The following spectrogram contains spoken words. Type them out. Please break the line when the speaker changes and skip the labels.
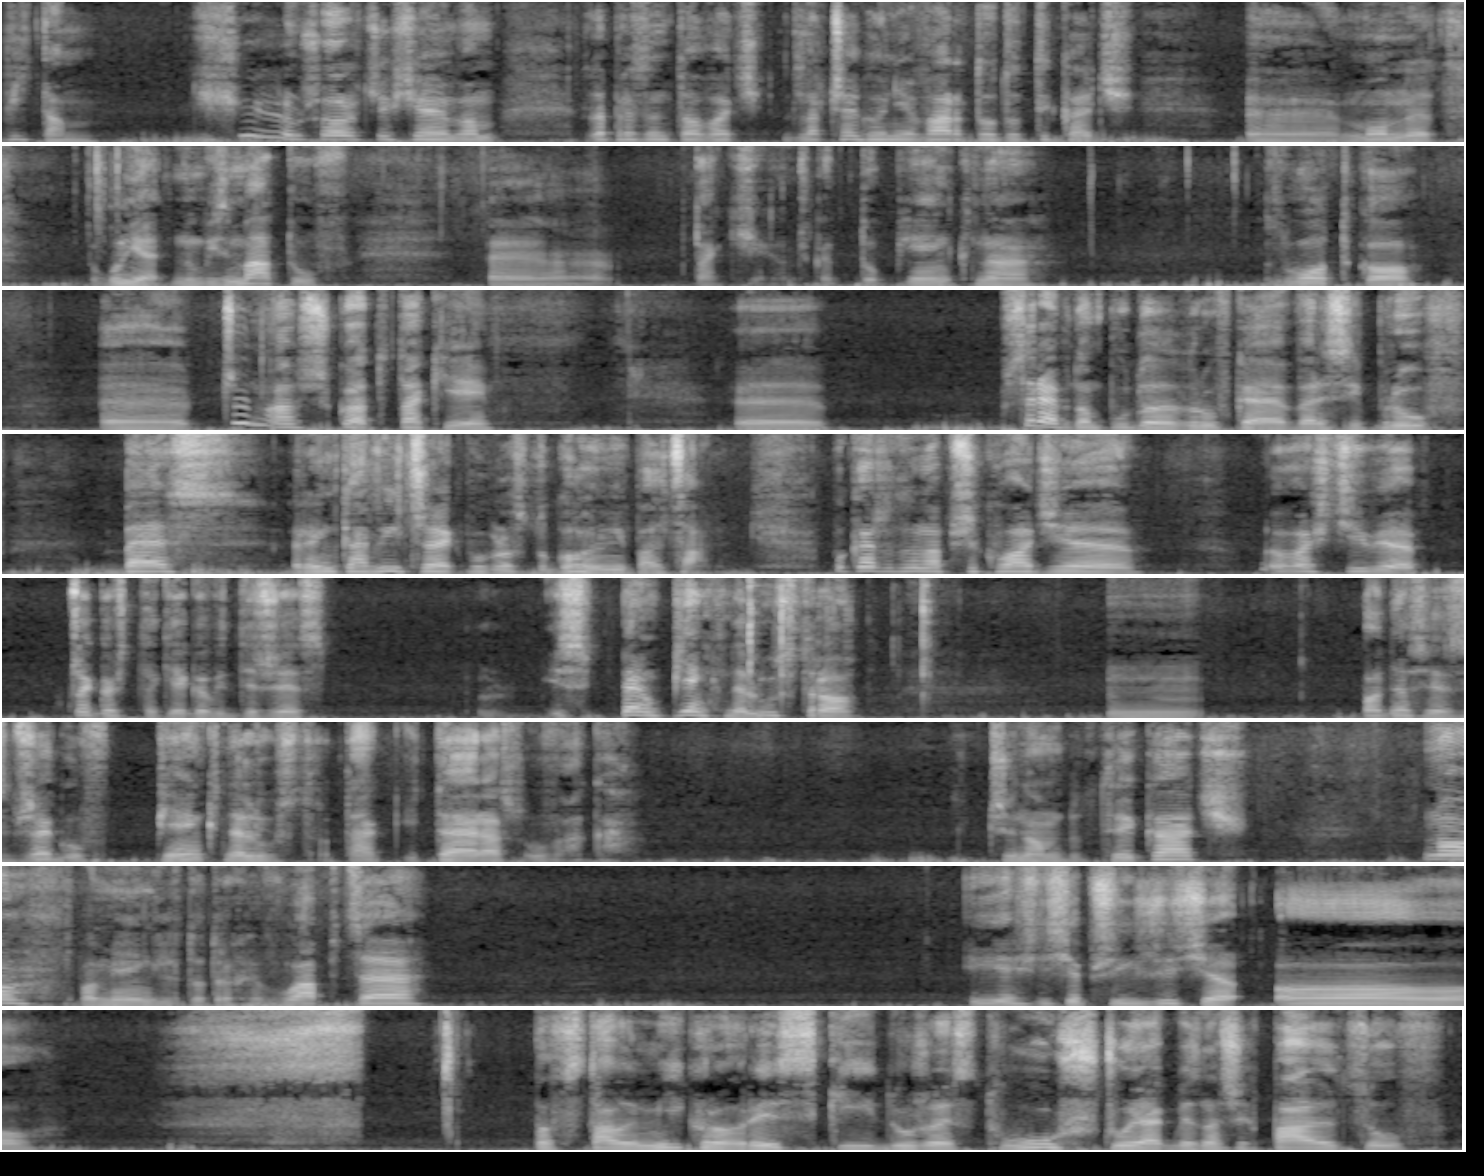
Witam. W dzisiejszym szorcie chciałem Wam zaprezentować, dlaczego nie warto dotykać e, monet, ogólnie numizmatów, e, takich jak na przykład to piękne złotko, e, czy na przykład taki e, srebrną półdolarówkę wersji proof bez rękawiczek, po prostu gołymi palcami. Pokażę to na przykładzie, no właściwie czegoś takiego. Widzę, że jest, jest piękne lustro. Mm, Podniosę z brzegów piękne lustro, tak? I teraz uwaga. Czy nam dotykać? No, pomięgli to trochę w łapce. I jeśli się przyjrzycie, o, powstały mikroryski, dużo jest tłuszczu jakby z naszych palców.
